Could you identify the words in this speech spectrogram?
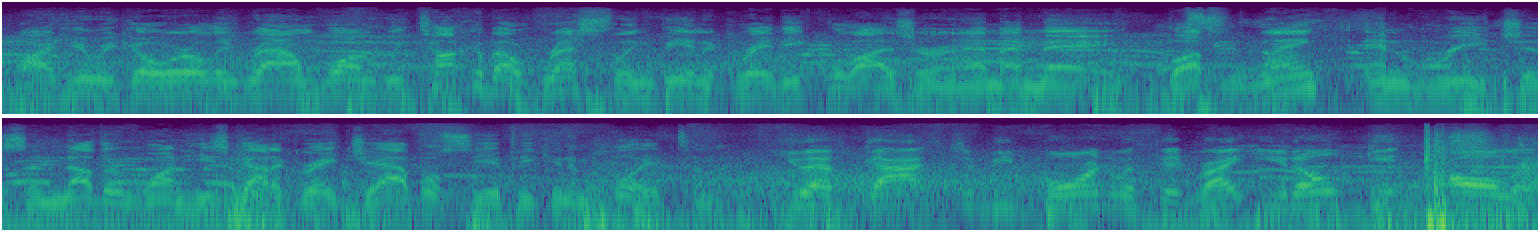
All right, here we go, early round one. We talk about wrestling being a great equalizer in MMA, but length and reach is another one. He's got a great jab. We'll see if he can employ it tonight. You have got to be born with it, right? You don't get taller.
